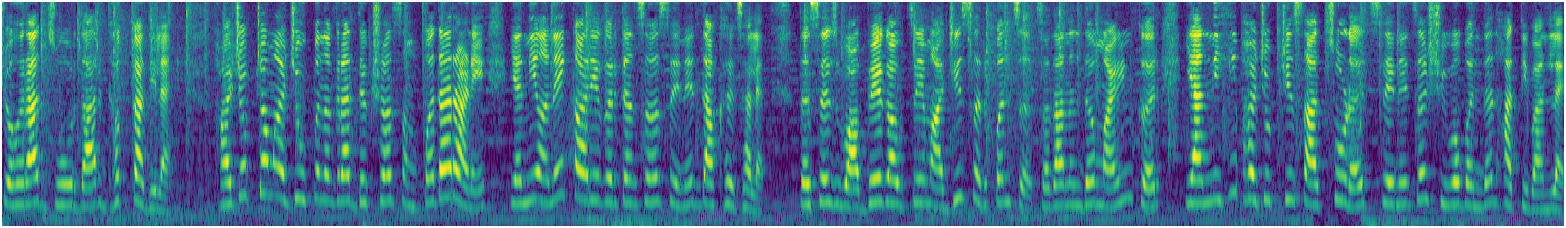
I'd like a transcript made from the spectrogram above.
शहरात जोरदार धक्का दिलाय. भाजपच्या माजी उपनगराध्यक्ष संपदा राणे यांनी अनेक कार्यकर्त्यांसह सेनेत दाखल झाल्या तसेच वाभे गावचे माजी सरपंच सदानंद माइंडकर यांनीही भाजपची साथ सोडत सेनेचं शिवबंधन हाती बांधलंय.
